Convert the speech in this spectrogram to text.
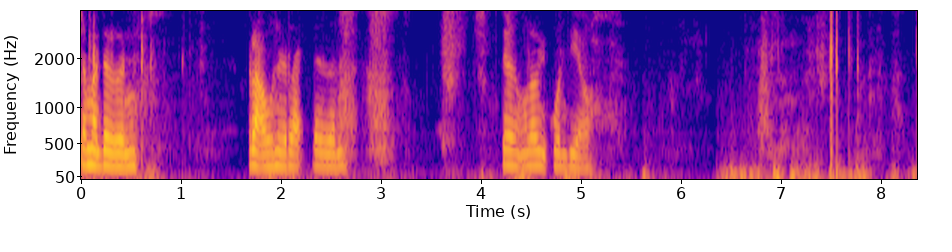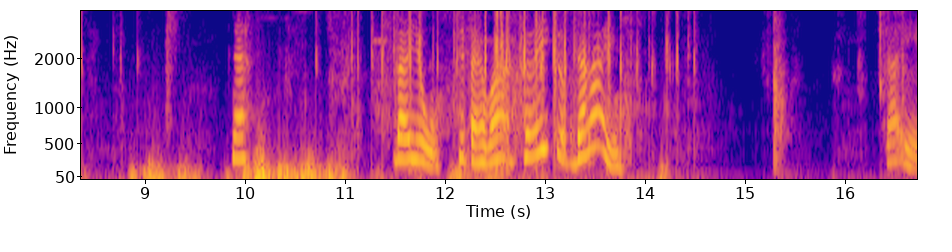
จะมาเดิน เราเนี่ยแหละเดิน ดินของเราอยู่คนเดียวนะได้อยู่ที่แปลว่า เฮ้ย เกือบได้จ้าเอ๋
